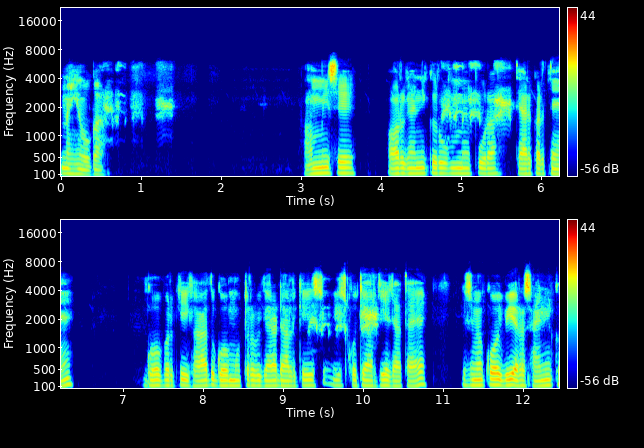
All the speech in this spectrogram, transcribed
नहीं होगा। हम इसे ऑर्गेनिक रूप में पूरा तैयार करते हैं। गोबर की खाद, गौमूत्र वगैरह डाल के इस, इसको तैयार किया जाता है। इसमें कोई भी रासायनिक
